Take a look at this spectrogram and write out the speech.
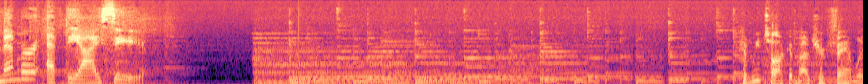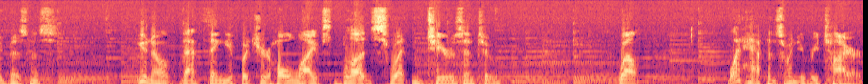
Member FDIC. Can we talk about your family business? You know, that thing you put your whole life's blood, sweat, and tears into? Well, what happens when you retire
